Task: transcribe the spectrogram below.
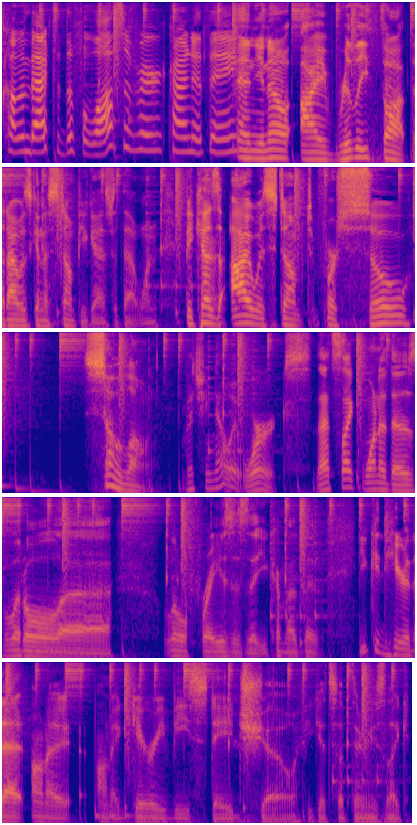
coming back to the philosopher kind of thing. and you know, I really thought that I was going to stump you guys with that one because I was stumped for so, so long. But you know it works. That's like one of those little uh little phrases that you come up that you could hear that on a on a Gary V stage show if he gets up there and he's like,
